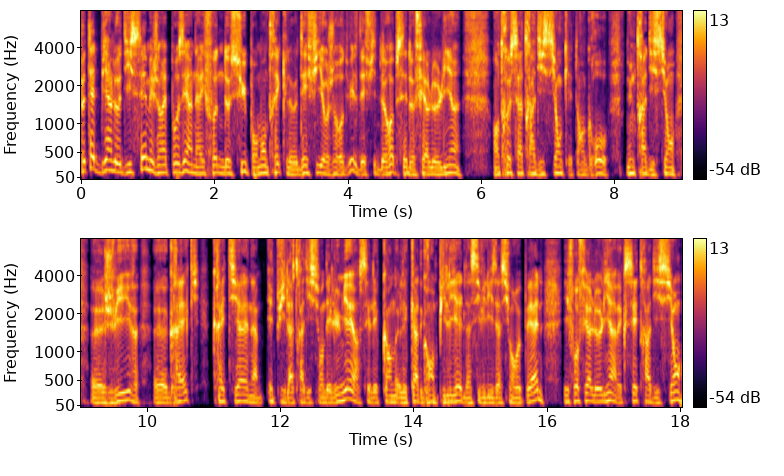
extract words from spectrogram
peut-être bien l'Odyssée, mais j'aurais posé un iPhone dessus pour montrer que le défi aujourd'hui, le défi de l'Europe, c'est de faire le lien entre sa tradition, qui est en gros une tradition euh, juive, euh, grecque, chrétienne, et puis la tradition des Lumières, c'est les, quatre grands piliers de la civilisation européenne. Il faut faire le lien avec ces traditions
